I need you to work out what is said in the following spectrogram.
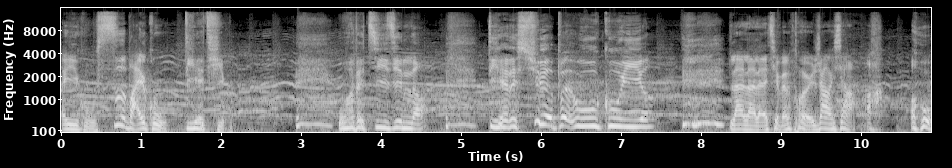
，A 股四百股跌停，我的基金呐，跌的血本无归呀！来来来，前面朋友让一下啊！哦，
